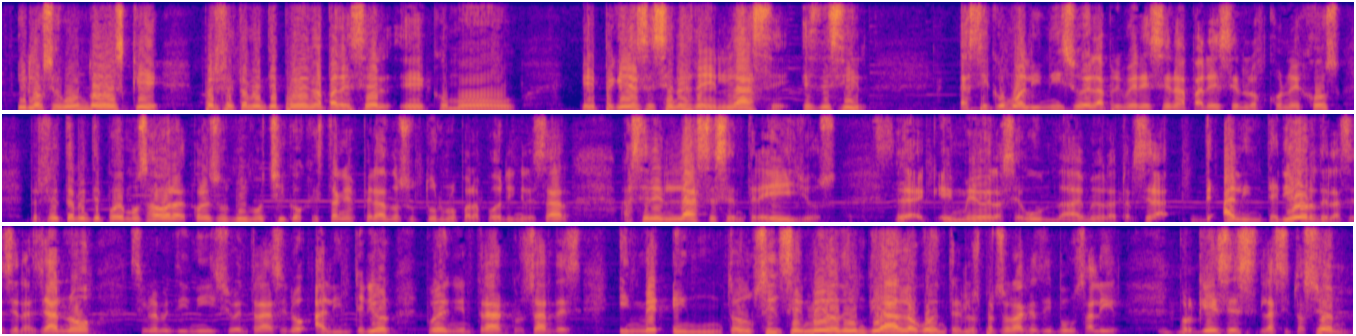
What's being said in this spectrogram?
Y lo segundo es que perfectamente pueden aparecer eh, como eh, pequeñas escenas de enlace, es decir, así como al inicio de la primera escena aparecen los conejos, perfectamente podemos ahora, con esos mismos chicos que están esperando su turno para poder ingresar, hacer enlaces entre ellos, eh, en medio de la segunda, en medio de la tercera, de- al interior de las escenas, ya no simplemente inicio, entrada, sino al interior, pueden entrar, cruzar, des- inme- introducirse en medio de un diálogo entre los personajes y pum, salir, porque esa es la situación.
